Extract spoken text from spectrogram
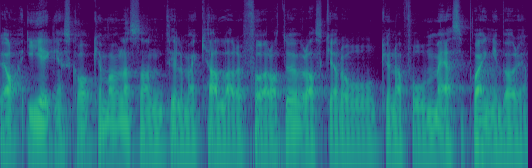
ja, egenskap kan man väl nästan till och med kalla det för att överraska då och kunna få med sig poäng i början.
